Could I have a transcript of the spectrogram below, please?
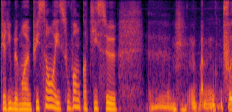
terriblement impuissant et souvent quand il se euh, bah, faut-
